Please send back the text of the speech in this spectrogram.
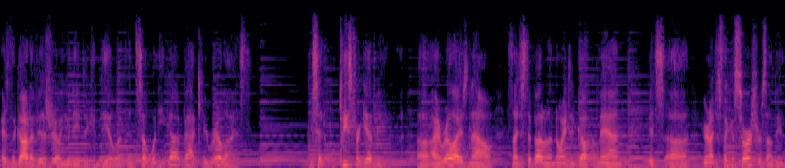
there's the God of Israel you need to can deal with. And so when he got back, he realized. He said, well, "Please forgive me. Uh, I realize now it's not just about an anointed God, man. It's uh, you're not just like a sorcerer or something.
